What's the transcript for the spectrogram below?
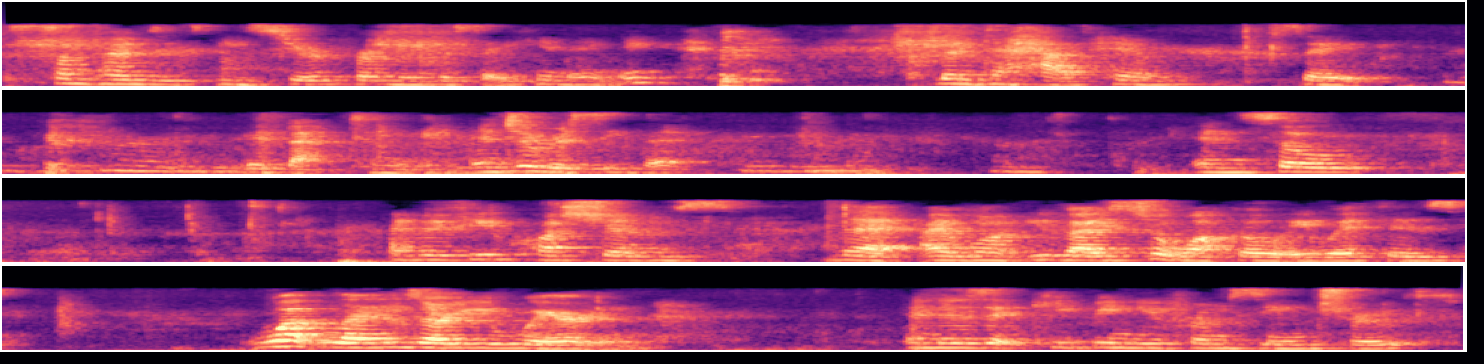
sometimes it's easier for me to say Hineni than to have him say mm-hmm. it back to me and to receive it. Mm-hmm. And so I have a few questions that I want you guys to walk away with is what lens are you wearing? And is it keeping you from seeing truth?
